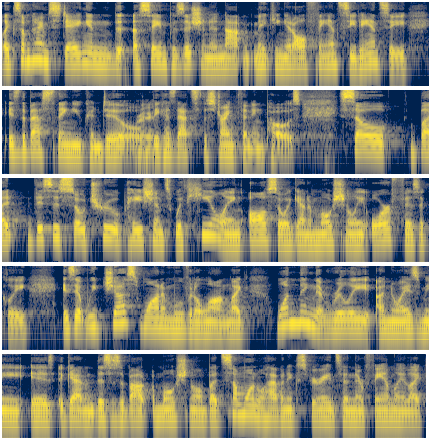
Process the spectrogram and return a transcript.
Like sometimes staying in the, a same position and not making it all fancy dancy is the best thing you can do Right. because that's the strengthening pose. So, but this is so true. Patience with healing, also again emotionally or physically, is that we just want to move it along. Like one thing that really annoys me is again, this is about emotional, but someone will have an experience in their family like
